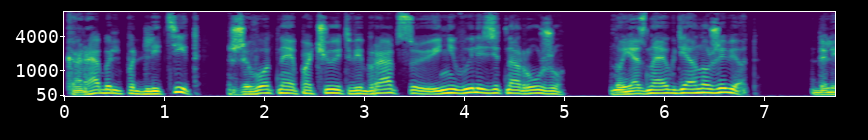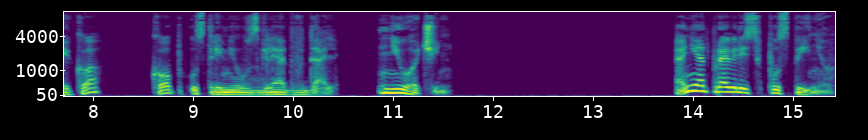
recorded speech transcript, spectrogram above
«Корабль подлетит, животное почует вибрацию и не вылезет наружу. Но я знаю, где оно живет». «Далеко?» — коп устремил взгляд вдаль. «Не очень». Они отправились в пустыню.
